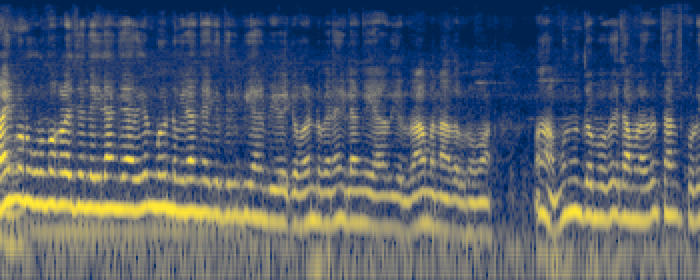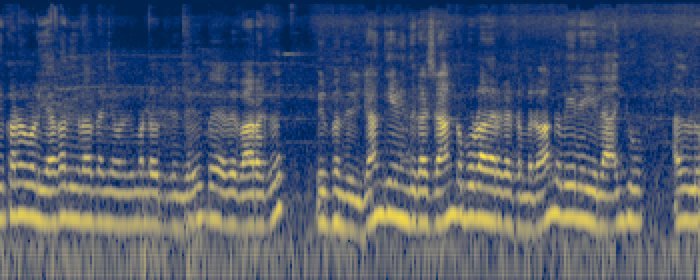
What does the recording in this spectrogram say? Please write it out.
பயன்மூன்று குடும்பங்களை சேர்ந்த இலங்கையாதிகள் மீண்டும் இலங்கைக்கு திருப்பி அனுப்பி வைக்க வேண்டும் என இலங்கை அகதிகள் ராமநாதபுரம் ஆ முந்நூற்றி ஐம்பது பேர் தமிழர்கள் தனுஷ்கோடி கடல் வழி அகதிகளாக தஞ்சை மண்டபத்தில் இருந்தது இப்போ வாரக்கு விருப்பம் தெரிவிச்சு அங்கேயும் இந்த கஷ்டம் அங்கே பொருளாதார கஷ்டம் பெறும் அங்கே வேலையில் ஐயோ அதில்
